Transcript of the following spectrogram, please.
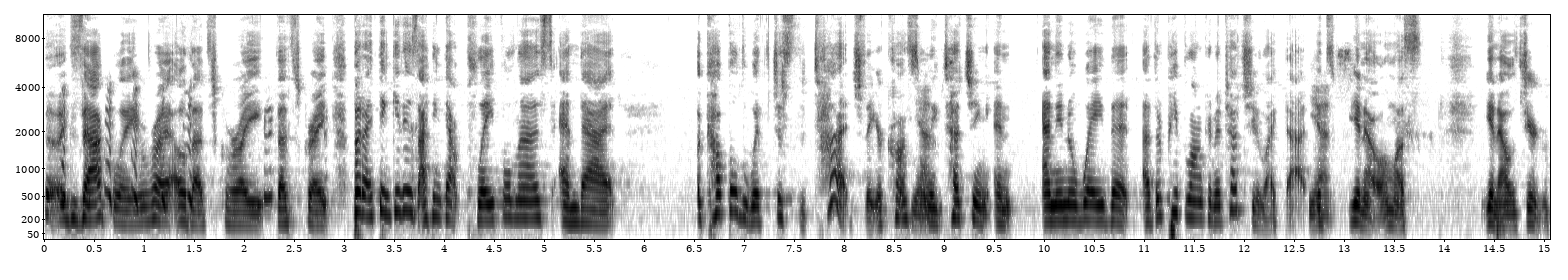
Exactly. Right. Oh, that's great. That's great. But I think it is, I think that playfulness and that uh, coupled with just the touch that you're constantly yes. touching and, and in a way that other people aren't going to touch you like that. Yes. It's, you know, unless, you know, it's your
